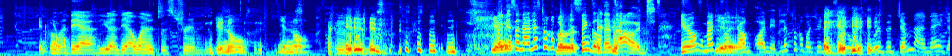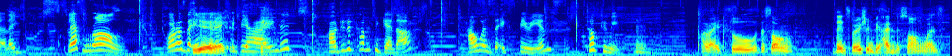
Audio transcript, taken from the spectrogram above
in you are there. You are there their wildest dream. You know, you know. Mm. yeah. Okay, so now let's talk about So- the single that's out. You know, we might as well jump on it. Let's talk about your new single with, with the Gemini Major. Like, let's roll. What was the Yeah. inspiration behind it? How did it come together? How was the experience? Talk to me. All right. So the song, the inspiration behind the song was,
